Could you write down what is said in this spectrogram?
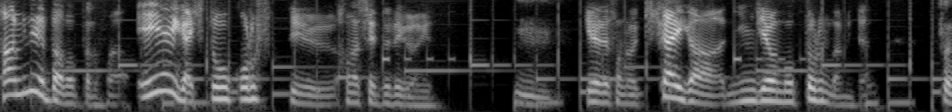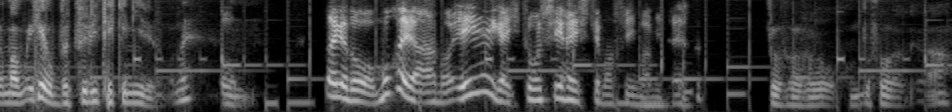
ターミネーターだったらさ、AI が人を殺すっていう話で出てくるわけよ。うん。いわゆるその機械が人間を乗っ取るんだみたいな。そう、まあ結構物理的にですもんね。そうだけど、もはやあの AI が人を支配してます、今みたいな。そうそうそう、本当そうなんだよな。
